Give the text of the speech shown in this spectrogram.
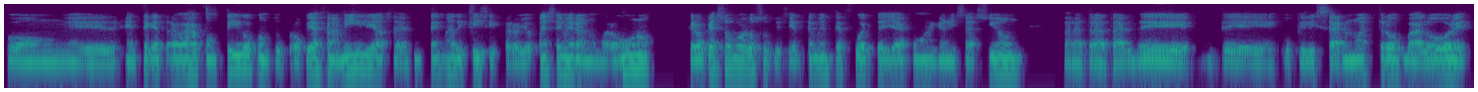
con eh, gente que trabaja contigo, con tu propia familia, o sea, es un tema difícil, pero yo pensé, mira, número uno, creo que somos lo suficientemente fuertes ya como organización para tratar de, de utilizar nuestros valores,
